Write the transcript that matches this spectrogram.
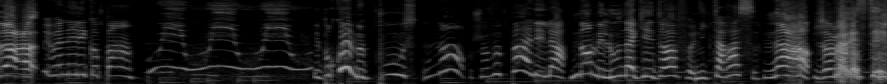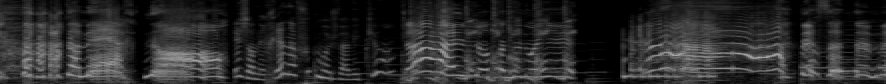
ah. Mais venez les copains. Oui, oui, oui, oui. Mais pourquoi elle me pousse? Non, je veux pas aller là. Non, mais Luna off, nique ta race Non Je veux rester là. Ta mère Non. Et j'en ai rien à foutre, moi je vais avec eux hein. Ah Il est en train de me noyer. Ah Personne ne m'aime Oui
